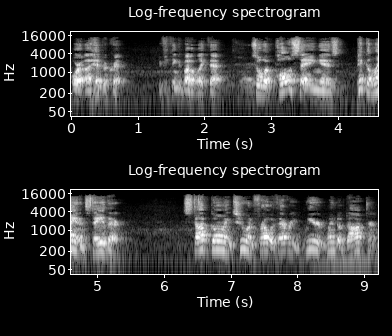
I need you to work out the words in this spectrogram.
or a hypocrite, if you think about it like that. Right. So, what Paul's saying is pick a lane and stay there. Stop going to and fro with every weird wind of doctrine.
